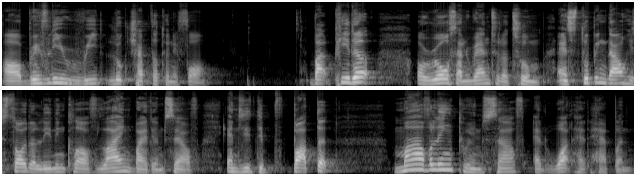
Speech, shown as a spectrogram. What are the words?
I'll briefly read Luke chapter 24. But Peter arose and ran to the tomb, and stooping down, he saw the linen cloth lying by themselves, and he departed, marveling to himself at what had happened.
